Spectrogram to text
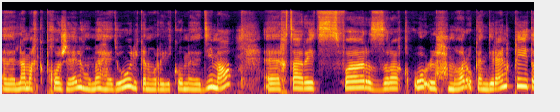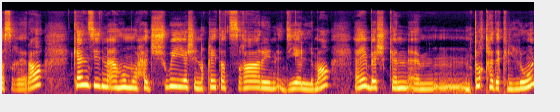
آه، لا مارك بروجيل هما هادو اللي كنوري لكم ديما. اختاريت الصفر الزرق والاحمر وكندير عين قيطه صغيرة. كنزيد معهم واحد شوية شي نقيطات صغارين ديال الماء عي باش كنطلق هذاك اللون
